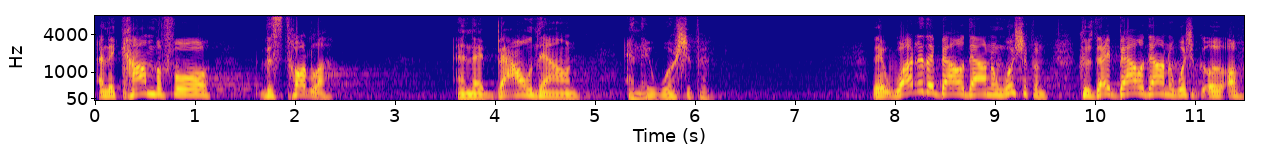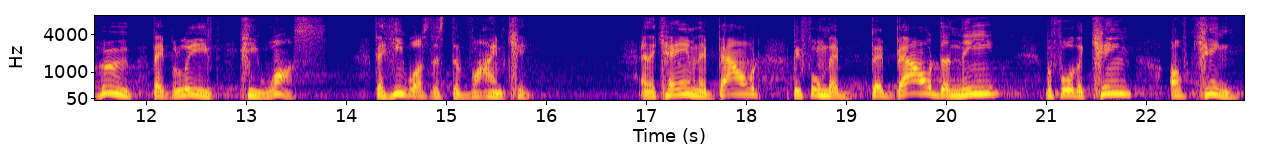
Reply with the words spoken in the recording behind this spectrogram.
And they come before this toddler and they bow down and they worship him. They, why do they bow down and worship him? Because they bow down and worship uh, of who they believed he was, that he was this divine king. And they came and they bowed before him. They, they bowed the knee before the king of King.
